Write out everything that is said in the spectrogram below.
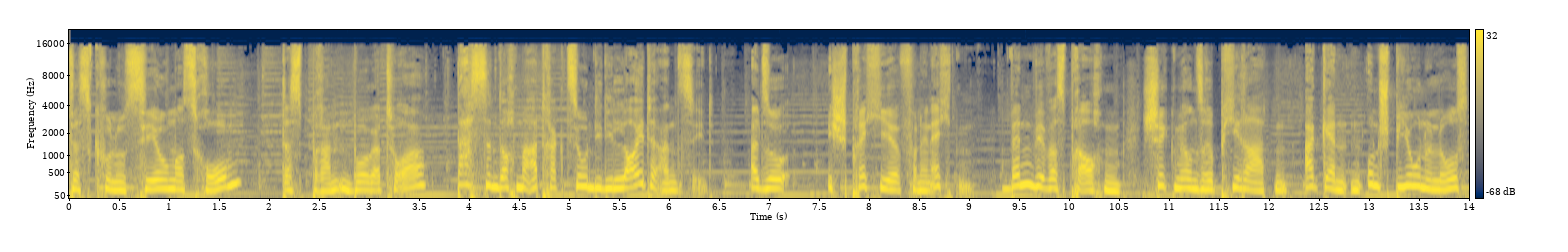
das Kolosseum aus Rom, das Brandenburger Tor, das sind doch mal Attraktionen, die die Leute anzieht. Also, ich spreche hier von den echten. Wenn wir was brauchen, schicken wir unsere Piraten, Agenten und Spione los,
